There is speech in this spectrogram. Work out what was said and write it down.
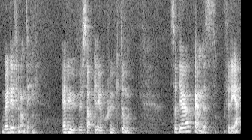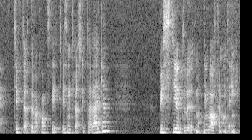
Vad är det för någonting? Är det huvudsakligen en sjukdom? Så att jag skämdes för det, tyckte att det var konstigt, visste inte vad jag skulle ta vägen. Visste ju inte vad utmattning var för någonting.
